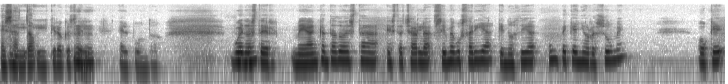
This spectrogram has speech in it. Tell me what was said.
Exacto. Y, creo que es el, punto. Bueno, Esther, me ha encantado esta, esta charla. Sí me gustaría que nos diga un pequeño resumen o qué,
